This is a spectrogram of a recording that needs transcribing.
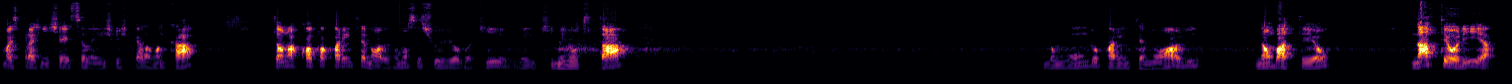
mas para a gente é excelente, a gente quer alavancar. Então na Copa 49, vamos assistir o jogo aqui, ver em que minuto tá. No mundo, 49, não bateu. Na teoria,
